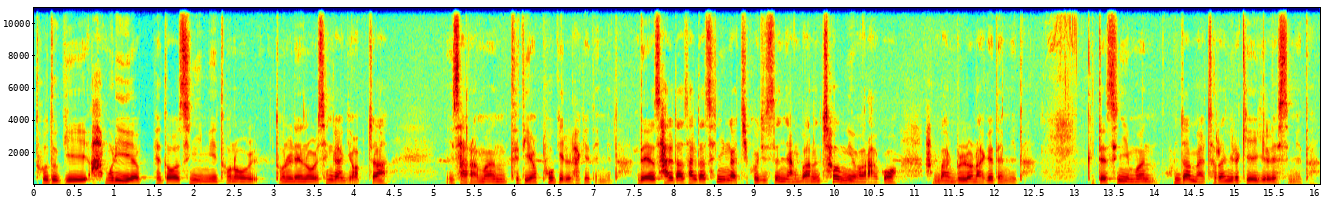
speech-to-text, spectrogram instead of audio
도둑이 아무리 위협해도 스님이 돈을, 돈을 내놓을 생각이 없자 이 사람은 드디어 포기를 하게 됩니다. 내 살다 살다 스님같이 고집센 양반은 처음이요라고 한 발 물러나게 됩니다. 그때 스님은 혼잣말처럼 이렇게 얘기를 했습니다.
